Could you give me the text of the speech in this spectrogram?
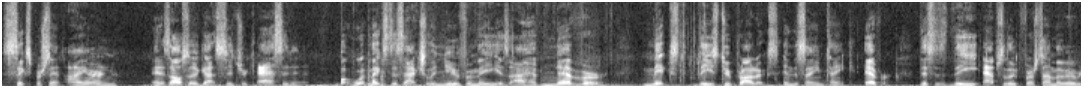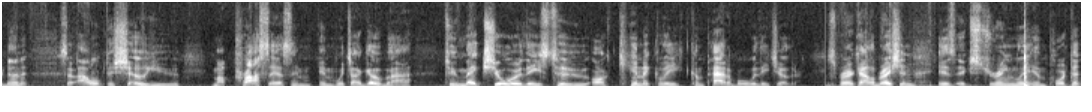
6% iron, and it's also got citric acid in it. What makes this actually new for me is I have never mixed these two products in the same tank, ever. This is the absolute first time I've ever done it. So I want to show you my process in, in which I go by to make sure these two are chemically compatible with each other. Sprayer calibration is extremely important.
